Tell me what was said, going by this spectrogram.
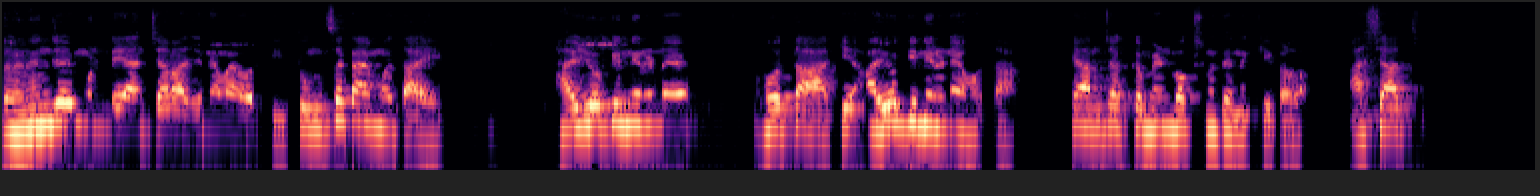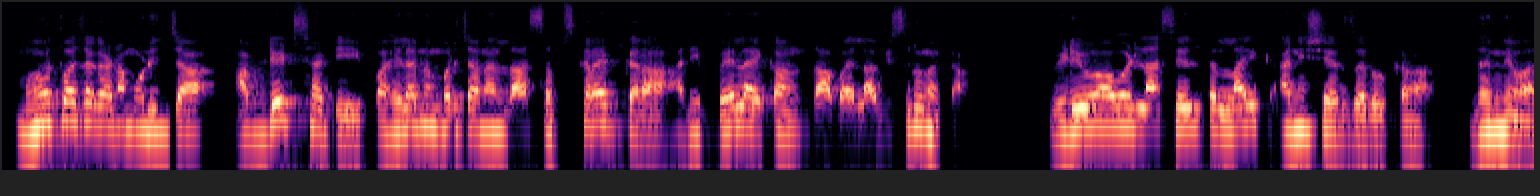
धनंजय मुंडे यांच्या राजीनाम्यावरती तुमचं काय मत आहे? हा योग्य निर्णय होता की अयोग्य निर्णय होता हे आमच्या कमेंट बॉक्समध्ये नक्की कळवा. अशाच महत्त्वाच्या घडामोडींच्या अपडेटसाठी पहिल्या नंबर चॅनलला सबस्क्राईब करा आणि बेल आयकॉन दाबायला विसरू नका. व्हिडिओ आवडला असेल तर लाईक आणि शेअर जरूर करा. धन्यवाद.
